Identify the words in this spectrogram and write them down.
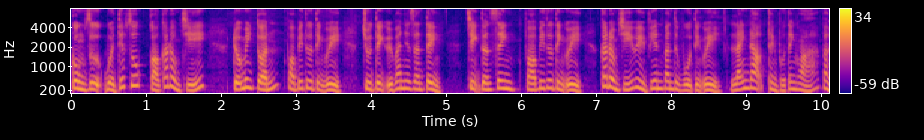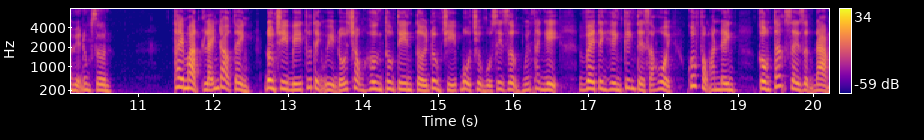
Cùng dự buổi tiếp xúc có các đồng chí Đỗ Minh Tuấn, Phó Bí thư tỉnh ủy, Chủ tịch Ủy ban nhân dân tỉnh, Trịnh Tuấn Sinh, Phó Bí thư tỉnh ủy, các đồng chí ủy viên Ban Thường vụ tỉnh ủy, lãnh đạo thành phố Thanh Hóa và huyện Đông Sơn. Thay mặt lãnh đạo tỉnh, đồng chí Bí thư tỉnh ủy Đỗ Trọng Hưng thông tin tới đồng chí Bộ trưởng Bộ Xây dựng Nguyễn Thanh Nghị về tình hình kinh tế xã hội, quốc phòng an ninh, công tác xây dựng Đảng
